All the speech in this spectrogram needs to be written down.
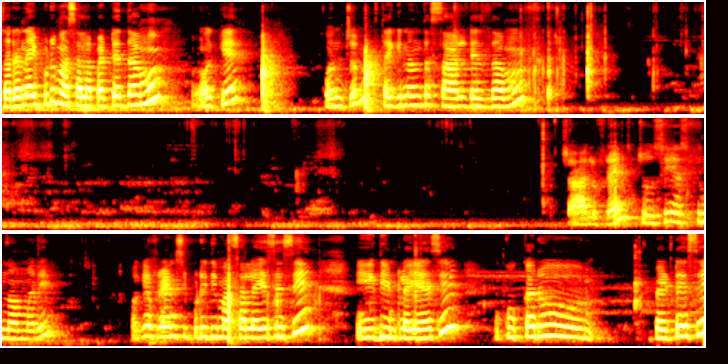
సరేనా? ఇప్పుడు మసాలా పట్టేద్దాము. ఓకే? కొంచెం తగినంత సాల్ట్ వేద్దాము. చాలు ఫ్రెండ్స్ చూసి వేసుకుందాం మరి. ఓకే ఫ్రెండ్స్ ఇప్పుడు ఇది మసాలా వేసేసి ఈ దీంట్లో వేసి కుక్కరు పెట్టేసి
